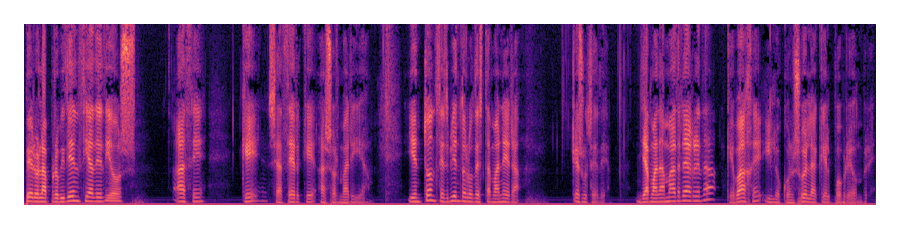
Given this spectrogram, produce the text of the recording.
pero la providencia de Dios hace que se acerque a Sor María. Y entonces, viéndolo de esta manera, ¿qué sucede? Llama a la madre Ágreda que baje y lo consuela aquel pobre hombre.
